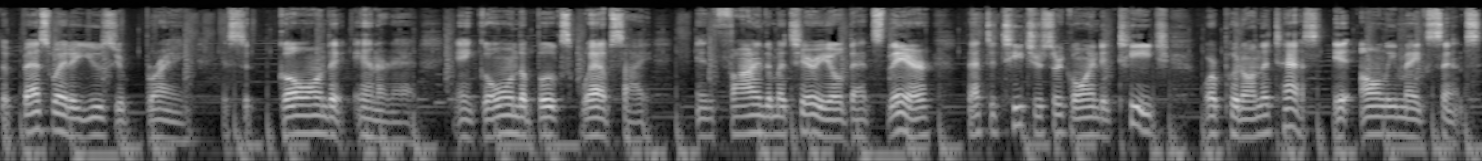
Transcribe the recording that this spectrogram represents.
The best way to use your brain is to go on the internet and go on the book's website and find the material that's there that the teachers are going to teach or put on the test. It only makes sense.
